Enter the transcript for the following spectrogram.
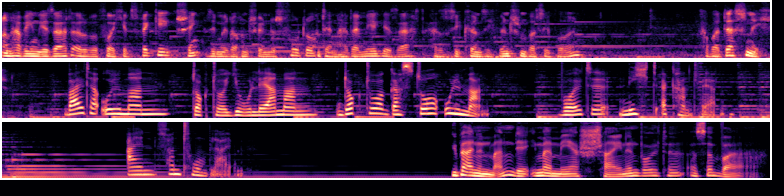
Und habe ihm gesagt, also bevor ich jetzt weggehe, schenken Sie mir doch ein schönes Foto. Und dann hat er mir gesagt, also Sie können sich wünschen, was Sie wollen, aber das nicht. Walter Ullmann, Dr. Jo Lehrmann, Dr. Gaston Ullmann wollte nicht erkannt werden. Ein Phantom bleiben. Über einen Mann, der immer mehr scheinen wollte, als er war.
